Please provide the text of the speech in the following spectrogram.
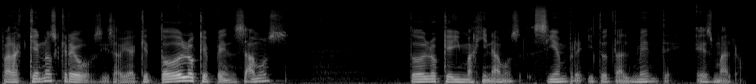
¿Para qué nos creó si sabía que todo lo que pensamos, todo lo que imaginamos, siempre y totalmente es malo?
